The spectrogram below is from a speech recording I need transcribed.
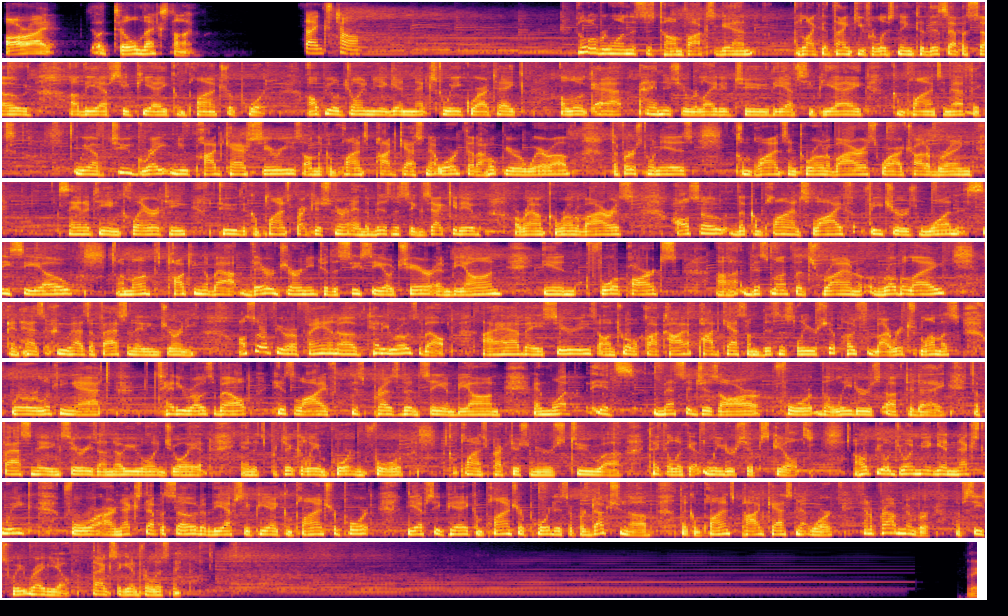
All right. Until next time. Thanks, Tom. Hello, everyone. This is Tom Fox again. I'd like to thank you for listening to this episode of the FCPA Compliance Report. I hope you'll join me again next week where I take a look at an issue related to the FCPA, compliance, and ethics. We have two great new podcast series on the Compliance Podcast Network that I hope you're aware of. The first one is Compliance and Coronavirus, where I try to bring sanity and clarity to the compliance practitioner and the business executive around coronavirus. Also, the Compliance Life features one CCO a month talking about their journey to the CCO chair and beyond in four parts. Uh, this month, it's Ryan Robillé and has who has a fascinating journey. Also, if you're a fan of Teddy Roosevelt, I have a series on 12 o'clock high, a podcast on business leadership hosted by Richard Lummis, where we're looking at Teddy Roosevelt, his life, his presidency, and beyond, and what its messages are for the leaders of today. It's a fascinating series. I know you will enjoy it, and it's particularly important for compliance practitioners to uh, take a look at leadership skills. I hope you'll join me again next week for our next episode of the FCPA Compliance Report. The FCPA Compliance Report is a production of the Compliance Podcast Network and a proud member of C Suite Radio. Thanks again for listening.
